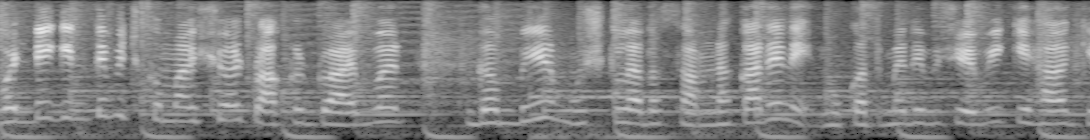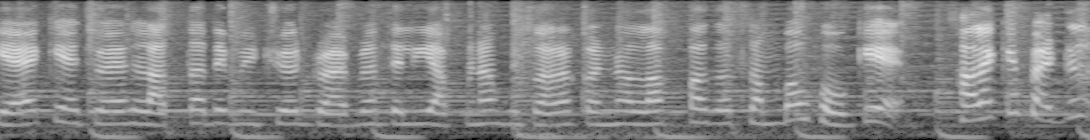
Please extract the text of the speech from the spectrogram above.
ਵੱਡੀ ਗਿਣਤੀ ਵਿੱਚ ਕਮਰਸ਼ੀਅਲ ਟਰੱਕ ਡਰਾਈਵਰ ਗੰਭੀਰ ਮੁਸ਼ਕਲਾਂ ਦਾ ਸਾਹਮਣਾ ਕਰ ਰਹੇ ਨੇ। ਮੁਕੱਦਮੇ ਦੇ ਵਿੱਚ ਇਹ ਵੀ ਕਿਹਾ ਗਿਆ ਹੈ ਕਿ ਅਜਿਹੇ ਹਾਲਾਤਾਂ ਦੇ ਵਿੱਚ ਡਰਾਈਵਰਾਂ ਦੇ ਲਈ ਆਪਣਾ ਗੁਜ਼ਾਰਾ ਕਰਨਾ ਲਗਭਗ ਅਸੰਭਵ ਹੋ ਗਿਆ ਹੈ। ਹਾਲਾਂਕਿ ਫੈਡਰਲ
